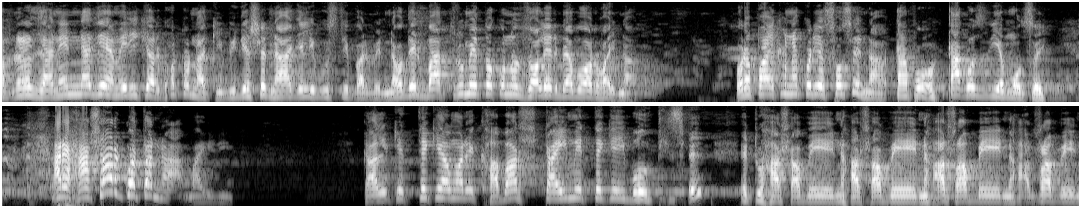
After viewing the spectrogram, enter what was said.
আপনারা জানেন না যে আমেরিকার ঘটনা কি? বিদেশে না গেলে বুঝতে পারবেন না। ওদের বাথরুমে তো কোনো জলের ব্যবহার হয় না। ওরা পায়খানা করে শোষে না কাপড় কাগজ দিয়ে মোছে। আরে হাসার কথা না, মাইরি। কালকের থেকে আমার খাবার টাইমের থেকেই বলতেছে, একটু হাসাবেন হাসাবেন হাসাবেন হাসাবেন।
